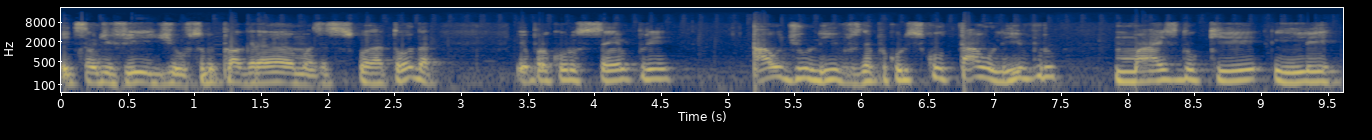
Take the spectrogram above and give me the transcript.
edição de vídeo, sobre programas, essas coisas todas, eu procuro sempre audiolivros, né? Procuro escutar o livro mais do que ler.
